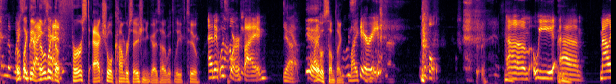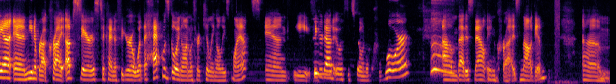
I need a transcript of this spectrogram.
That was like the, that was like the first actual conversation you guys had with Lif too. and it was Zombie. horrifying. Yeah. Yeah, it was something. It was Mike scary. no. um, we um, Malia and Mina brought Cry upstairs to kind of figure out what the heck was going on with her killing all these plants, and we figured out it was the Stone of Golorr. Um, that is now in Cry's noggin. Um,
